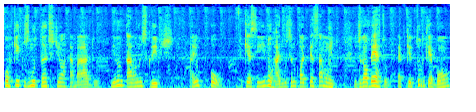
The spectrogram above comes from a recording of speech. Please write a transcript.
por que, que os mutantes tinham acabado e não estava no script. Aí eu, pô, fiquei assim, e no rádio você não pode pensar muito. Eu digo, Alberto, é porque tudo que é bom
